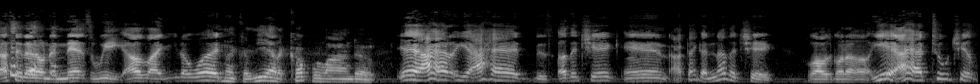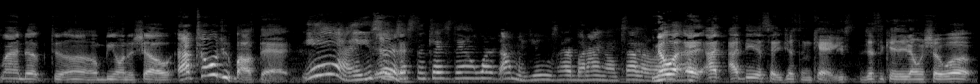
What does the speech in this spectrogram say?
I said that on the next week. I was like, you know what? Because he had a couple lined up. Yeah, I had yeah I had this other chick and I think another chick who I was gonna. Uh, yeah, I had two chicks lined up to uh, be on the show. I told you about that. Yeah, and you said Yeah. just in case they don't work, I'm gonna use her, but I ain't gonna tell her. Right Hey, I, I did say just in case, just in case they don't show up.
